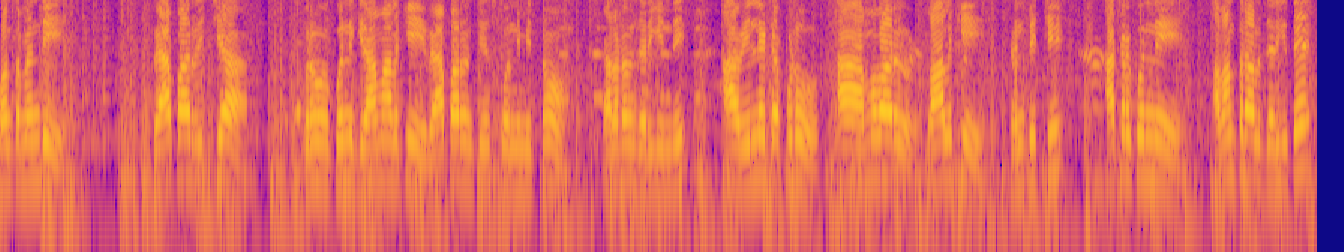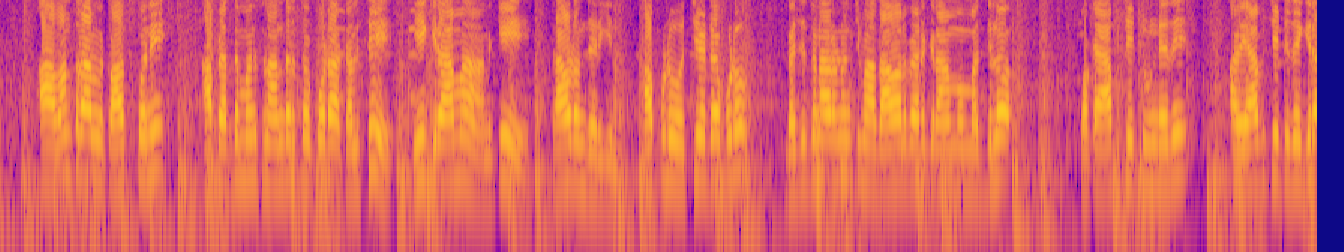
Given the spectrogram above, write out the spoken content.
కొంతమంది వ్యాపార రీత్యా కొన్ని గ్రామాలకి వ్యాపారం చేసుకునే నిమిత్తం వెళ్ళడం జరిగింది. ఆ వెళ్ళేటప్పుడు ఆ అమ్మవారు వాళ్ళకి కనిపించి అక్కడ కొన్ని అవంతరాలు జరిగితే ఆ అవంతరాలను కాసుకొని ఆ పెద్ద మనుషులందరితో కూడా కలిసి ఈ గ్రామానికి రావడం జరిగింది. అప్పుడు వచ్చేటప్పుడు గజతునార నుంచి మా దావాలపేట గ్రామం మధ్యలో ఒక వేప చెట్టు ఉండేది. ఆ వేప చెట్టు దగ్గర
